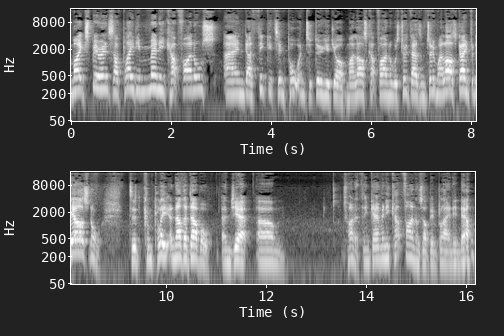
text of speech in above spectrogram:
My experience, I've played in many cup finals and I think it's important to do your job. My last cup final was 2002, my last game for the Arsenal to complete another double. And yeah, um, trying to think how many cup finals I've been playing in now.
